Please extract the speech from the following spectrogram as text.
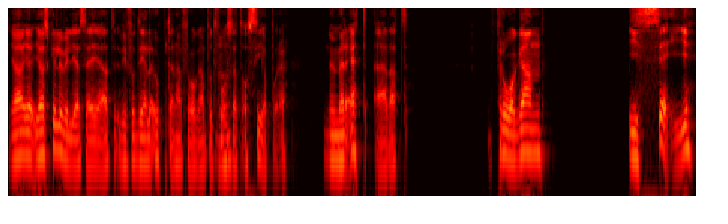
Ja, jag, jag skulle vilja säga att vi får dela upp den här frågan på två Mm. sätt och se på det. Nummer ett är att frågan i sig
